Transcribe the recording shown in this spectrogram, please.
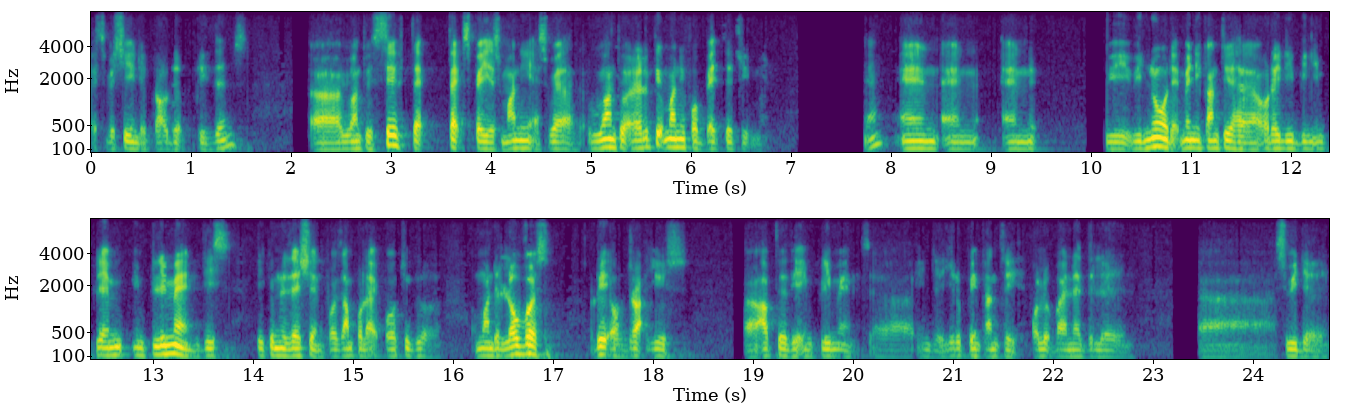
especially in the crowded prisons. Uh, we want to save ta taxpayers' money as well. We want to allocate money for better treatment. Yeah? And and and we we know that many countries have already been implement implement this decriminalization. For example, like Portugal, among the lowest rate of drug use uh, after they implement uh, in the European countries, followed by Netherlands, uh, Sweden,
